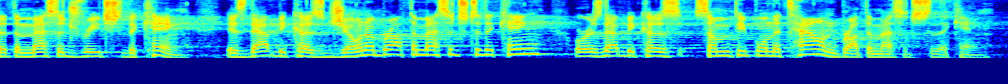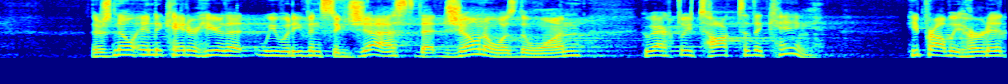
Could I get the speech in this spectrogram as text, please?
that the message reached the king. Is that because Jonah brought the message to the king, or is that because some people in the town brought the message to the king? There's no indicator here that we would even suggest that Jonah was the one who actually talked to the king. He probably heard it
